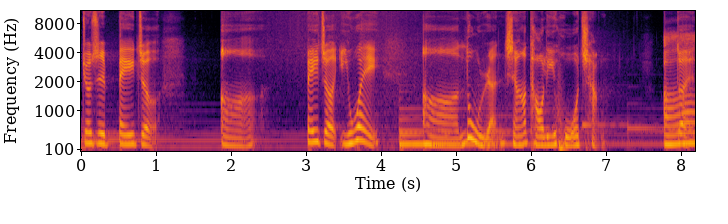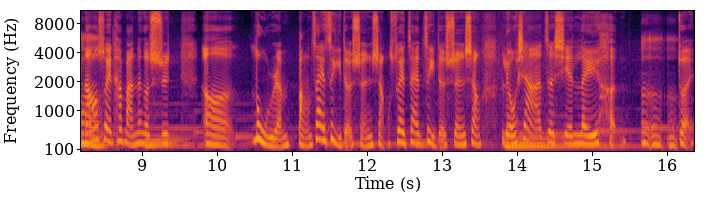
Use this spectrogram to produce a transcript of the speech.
就是背着呃背着一位呃路人想要逃离火场。Oh. 对，然后所以他把那个尸，呃，路人绑在自己的身上，所以在自己的身上留下了这些勒痕。嗯嗯嗯，对，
